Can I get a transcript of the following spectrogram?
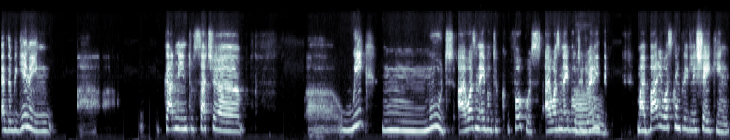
at the beginning, uh, got me into such a uh, weak mood. I wasn't able to focus. I wasn't able to oh. do anything. My body was completely shaking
